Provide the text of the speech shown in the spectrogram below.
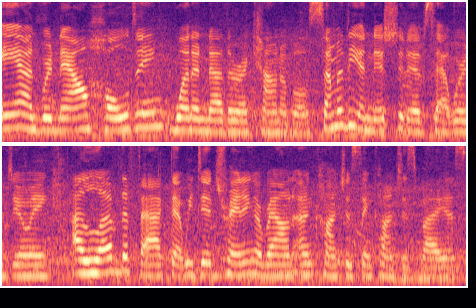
and we're now holding one another accountable. Some of the initiatives that we're doing, I love the fact that we did training around unconscious and conscious bias.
